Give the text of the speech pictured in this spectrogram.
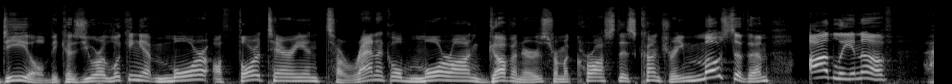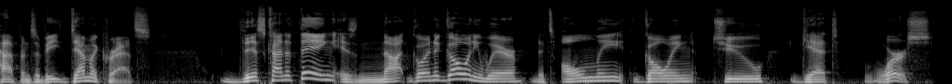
deal because you are looking at more authoritarian, tyrannical, moron governors from across this country. Most of them, oddly enough, happen to be Democrats this kind of thing is not going to go anywhere. It's only going to get worse.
